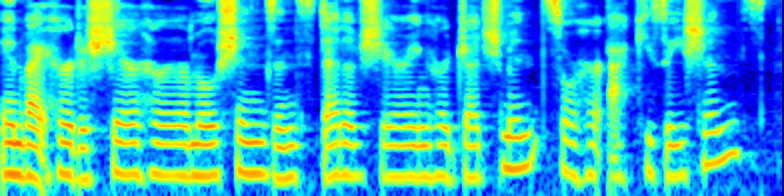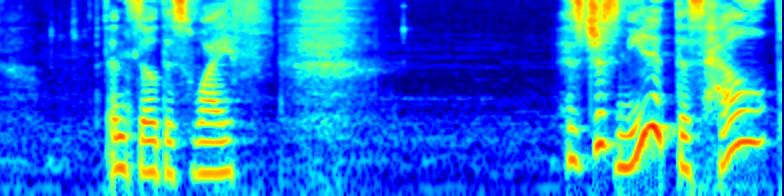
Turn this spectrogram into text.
Invite her to share her emotions instead of sharing her judgments or her accusations. And so this wife has just needed this help.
